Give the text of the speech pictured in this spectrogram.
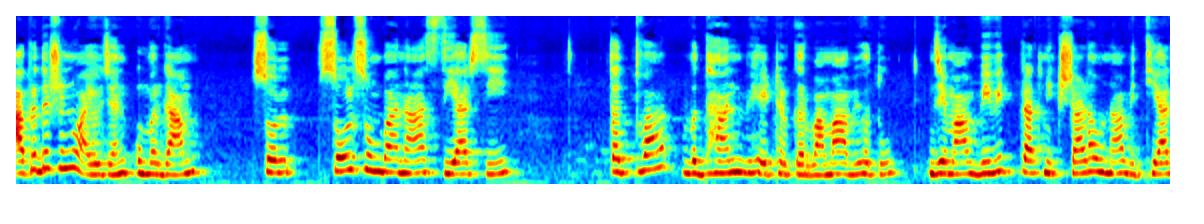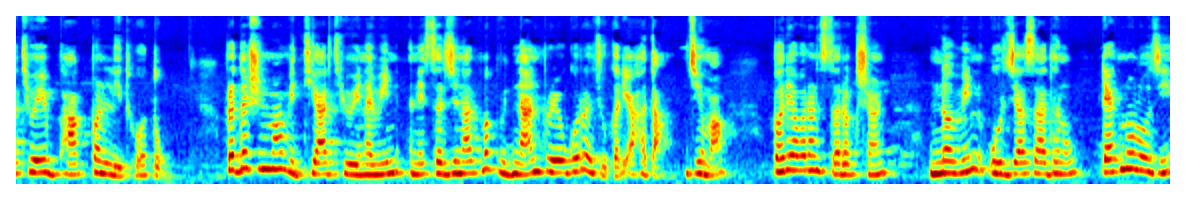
આ પ્રદર્શનનું આયોજન ઉમરગામ સોલ, સોલસુંબાના સીઆરસી તત્વાવધાન હેઠળ કરવામાં આવ્યું હતું. જેમાં વિવિધ પ્રાથમિક શાળાઓના વિદ્યાર્થીઓએ ભાગ પણ લીધો હતો. પ્રદર્શનમાં વિદ્યાર્થીઓએ નવીન અને સર્જનાત્મક વિજ્ઞાન પ્રયોગો રજૂ કર્યા હતા, જેમાં પર્યાવરણ સંરક્ષણ, નવીન ઊર્જા સાધનો, ટેકનોલોજી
